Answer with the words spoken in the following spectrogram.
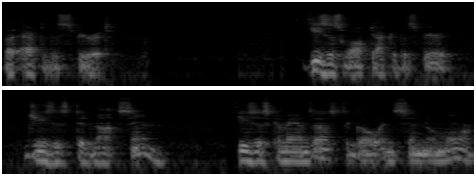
but after the Spirit. Jesus walked after the Spirit. Jesus did not sin. Jesus commands us to go and sin no more.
